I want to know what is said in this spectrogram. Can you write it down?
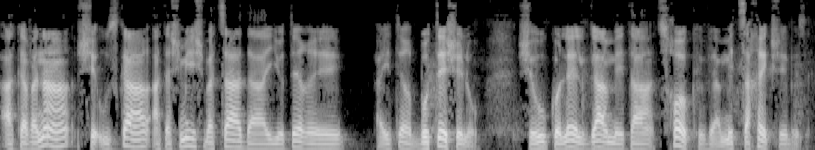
הכוונה שהוזכר התשמיש בצד היותר, היותר בוטה שלו, שהוא כולל גם את הצחוק והמצחק שבזה.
